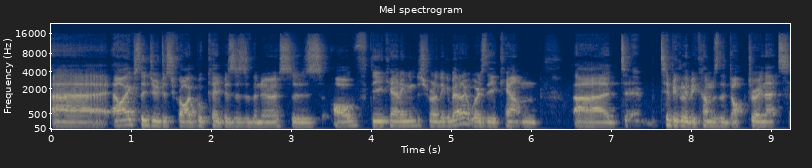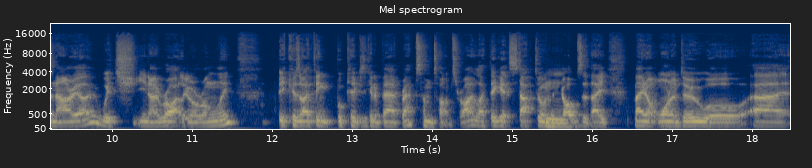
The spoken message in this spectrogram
Uh, I actually do describe bookkeepers as the nurses of the accounting industry when I think about it, whereas the accountant uh, t- typically becomes the doctor in that scenario, which, you know, rightly or wrongly because I think bookkeepers get a bad rap sometimes, right? Like they get stuck doing mm. the jobs that they may not want to do, or uh,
